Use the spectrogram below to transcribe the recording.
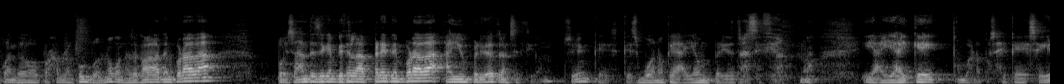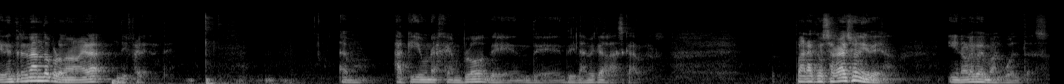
cuando, por ejemplo, en fútbol, ¿no? cuando se acaba la temporada, pues antes de que empiece la pretemporada hay un periodo de transición, que, es, que, es, bueno que haya un periodo de transición. ¿no? Y ahí hay que, bueno, pues hay que seguir entrenando, pero de una manera diferente. Em, aquí un ejemplo de, dinámica de las cargas. Para que os hagáis una idea, y no le doy más vueltas,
